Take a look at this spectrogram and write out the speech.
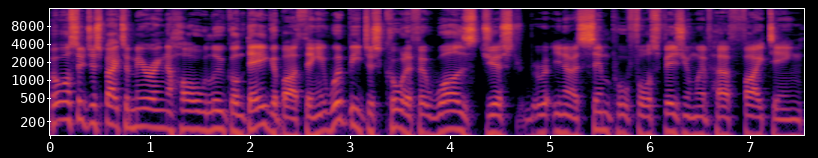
But also, just back to mirroring the whole Luke on Dagobah thing, it would be just cool if it was just, you know, a simple Force vision with her fighting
